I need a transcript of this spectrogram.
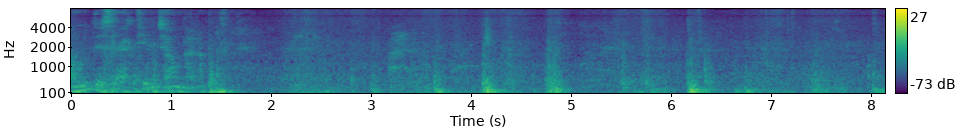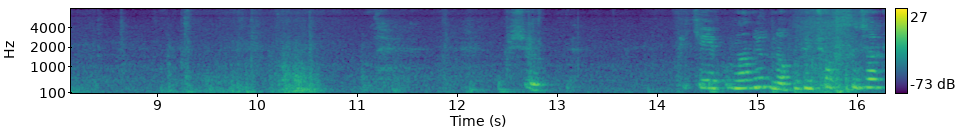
yatağımı düzelteyim canlarım. Şu pikeyi kullanıyorum da bugün çok sıcak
